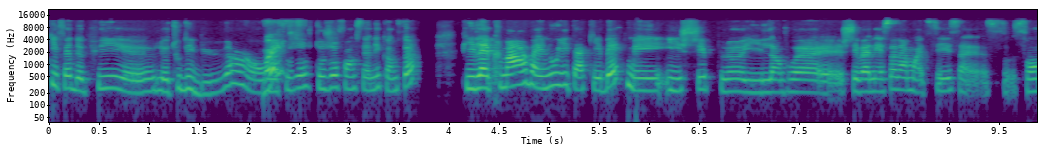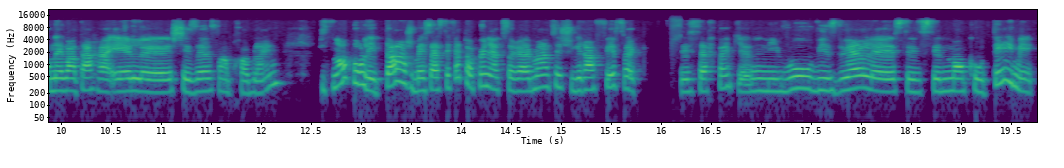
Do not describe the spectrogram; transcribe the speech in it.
qui est faite depuis euh, le tout début. Hein. On a toujours, toujours fonctionné comme ça. Puis l'imprimeur, ben nous, il est à Québec, mais il ship, là, il l'envoie chez Vanessa la moitié, son inventaire à elle, chez elle sans problème. Puis sinon, pour les tâches, bien, ça s'est fait un peu naturellement. Tu sais, je suis graphiste, c'est certain qu'au niveau visuel, euh, c'est de mon côté, mais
